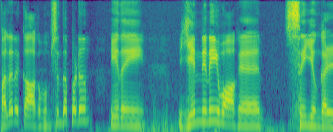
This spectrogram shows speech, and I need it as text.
பலருக்காகவும் சிந்தப்படும். இதை என் நினைவாக செய்யுங்கள்.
